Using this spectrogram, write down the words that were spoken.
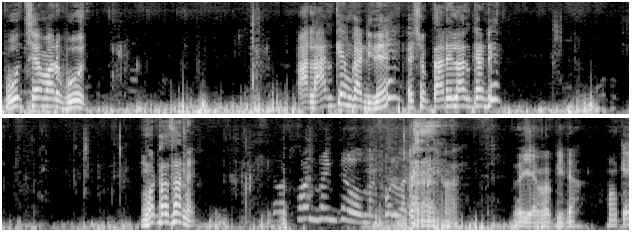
ભૂત છે અમારું ભૂત આ લાદ કેમ કાઢી દે અશોક તારી લાદ કાઢે મોટો છે ને ફોન બંધ કરો મને બોલવા ભૈયા ભાભી ના શું કે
